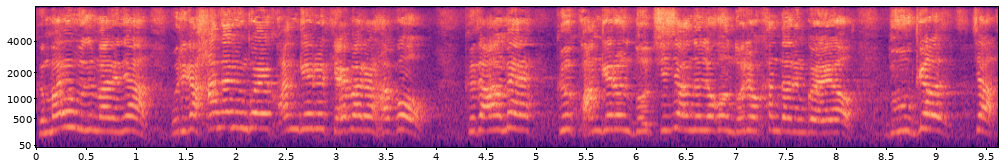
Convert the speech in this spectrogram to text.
그 말이 무슨 말이냐? 우리가 하나님과의 관계를 개발을 하고 그 다음에 그 관계를 놓치지 않으려고 노력한다는 거예요. 누가 자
